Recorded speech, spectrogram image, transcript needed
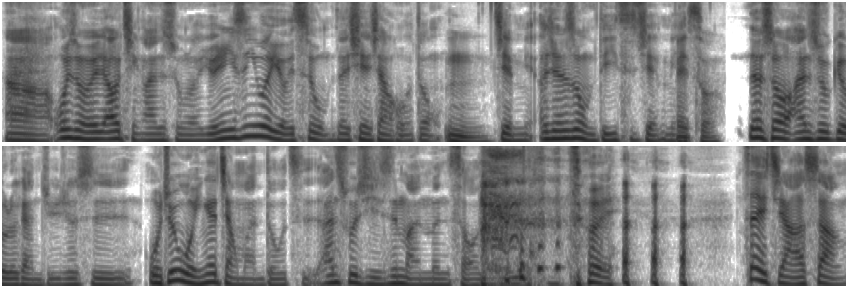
啊。为什么会邀请安叔呢？原因是因为有一次我们在线下活动，嗯，见面，而且那是我们第一次见面，没错。那时候安叔给我的感觉就是，我觉得我应该讲蛮多次，安叔其实是蛮闷骚的，对。再加上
